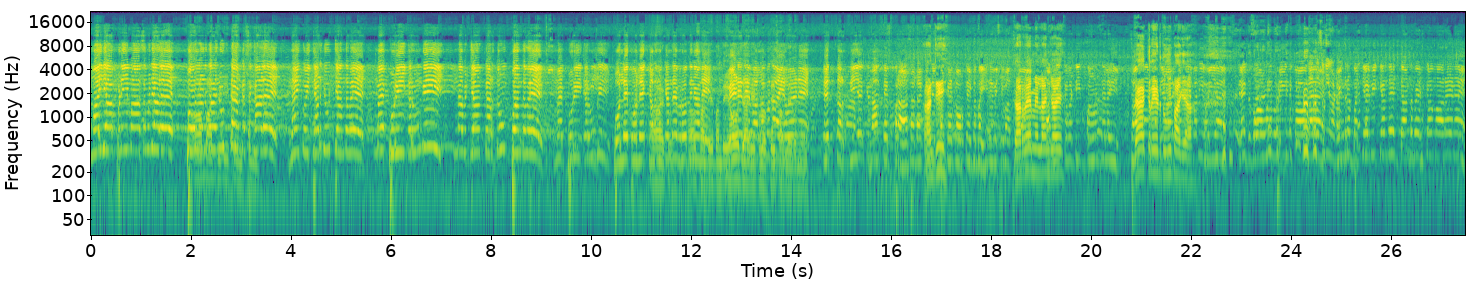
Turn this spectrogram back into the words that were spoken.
ਮਾਈਆ ਆਪਣੀ ਮਾਂ ਸਮਝਾ ਲੈ ਬੋਲਣ ਦਾ ਇਹਨੂੰ ਢੰਗ। ਸਿਖਾ ਲੈ। ਨਹੀਂ ਕੋਈ ਚੜ ਜੂ ਚੰਦ ਵੇ ਮੈਂ ਬੁਰੀ ਕਰੂੰਗੀ। ਨਵਜਾਂ ਕਰ ਦੂੰ ਬੰਦ ਵੇ ਮੈਂ ਬੁਰੀ ਕਰੂੰਗੀ ਪੋਲੇ ਪੋਲੇ ਕਦਮ ਕਹਿੰਦੇ ਵਿਰੋਧੀਆਂ ਦੇ ਜਾ ਦੇ ਕੇ ਵੱਲ ਖਲੋਤੇ ਵਧਾਏ ਪਰਲੇ ਹੋਏ ਨੇ ਇਹ ਧਰਤੀ ਹੈ ਕਹਿੰਦਾ ਤੇ ਭਰਾ ਸਾਡਾ। ਕਹਿੰਦੇ ਪੱਕੇ ਤੌਰ ਤੇ ਦੁਬਈ ਦੇ ਵਿੱਚ ਵਸਦਾ ਕਰ ਰਹੇ। ਮੇਲਾ? ਅਗਲੀ ਕਬੱਡੀ ਪਾਉਣ ਦੇ ਲਈ ਜੈ ਕਰੇਡ ਤੂੰ ਵੀ ਪਾ ਗਿਆ। ਵਧੀ ਹੋਈ ਹੈ ਇਹ ਗੋਪਨ ਪ੍ਰੀਤ ਕੌਰ ਹੈ ਇਧਰ ਬੱਚੇ ਵੀ ਕਹਿੰਦੇ ਦੰਦ ਬੈਠਕਾ ਮਾਰ ਰਹੇ ਨੇ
